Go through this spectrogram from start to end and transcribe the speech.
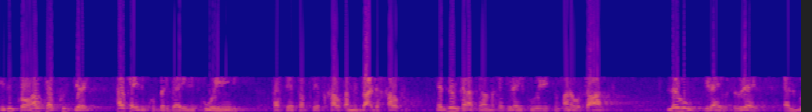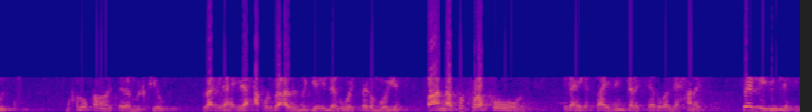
إذن كو هلكا كجري هلكا إذن كو بربارية إذن كو وينيني ترتيب تطبيق خلقا من بعد خلق. يدون كان أسمى مكة إلهي كو ويني سبحانه وتعالى. له إلهي وحوله الملك. مخلوقا ويسأل الملك يوم. لا إله إله حق القعب المجيه إلا هو يستقم ويه فأنا تصرفون. إلهي قصا إذن قال الشهد وقال لي حنف سأل إذن لحي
